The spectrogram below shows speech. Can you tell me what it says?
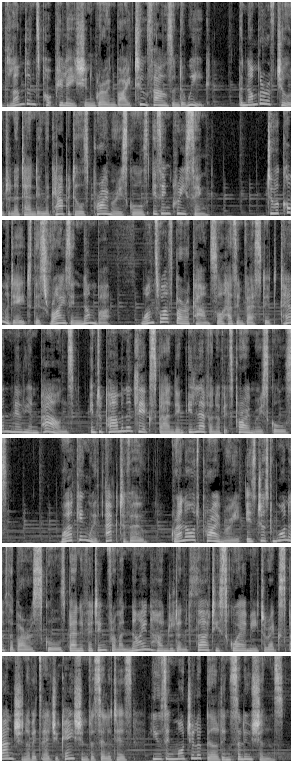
With London's population growing by 2,000 a week, the number of children attending the capital's primary schools is increasing. To accommodate this rising number, Wandsworth Borough Council has invested £10 million into permanently expanding 11 of its primary schools. Working with Actavo, Granard Primary is just one of the borough's schools benefiting from a 930 square metre expansion of its education facilities using modular building solutions.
